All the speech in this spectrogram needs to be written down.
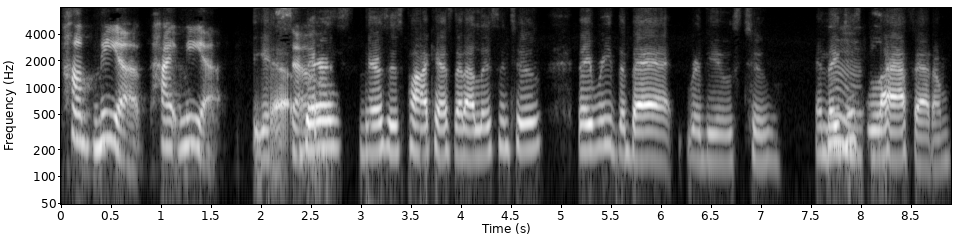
pump me up, hype me up. Yeah, so. there's there's this podcast that I listen to they read the bad reviews too, and they mm. just laugh at them.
